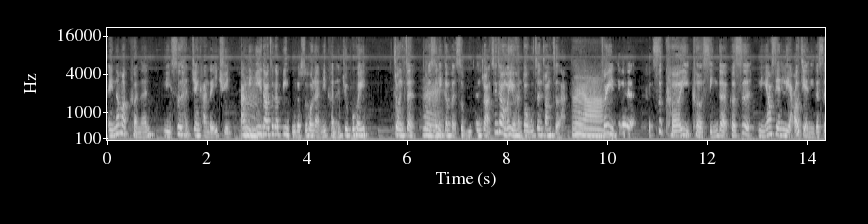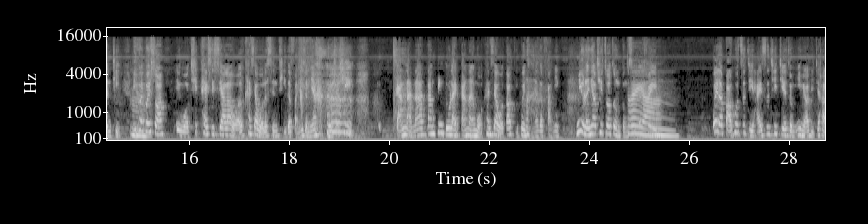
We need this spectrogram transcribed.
哎，那么可能你是很健康的一群。当你遇到这个病毒的时候呢，你可能就不会重症，或者是你根本是无症状。现在我们有很多无症状者啊，对啊，所以这个是可以可行的。可是你要先了解你的身体，你会不会说，哎，我去 test 一下啦，我要看一下我的身体的反应怎么样，我就去。感染啊，让病毒来感染我，看一下我到底会怎样的反应。没有人要去做这种东西的，所以为了保护自己，还是去接种疫苗比较好，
